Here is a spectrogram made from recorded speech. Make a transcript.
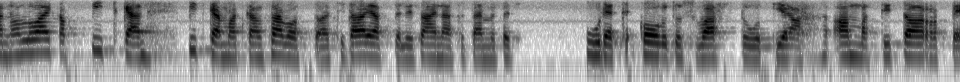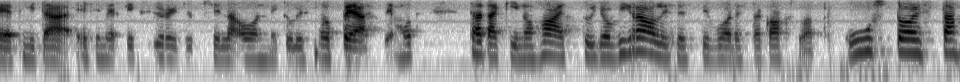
on ollut aika pitkän, pitkän matkan savottua, että sitä ajattelisi aina, että tämmöiset uudet koulutusvastuut ja ammattitarpeet, mitä esimerkiksi yrityksillä on, niin tulisi nopeasti. Mutta tätäkin on haettu jo virallisesti vuodesta 2016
